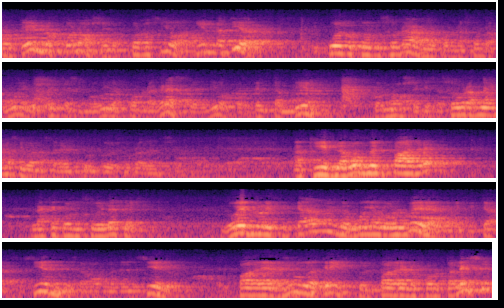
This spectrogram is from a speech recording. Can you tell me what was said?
porque Él los conoce, los conoció aquí en la tierra puedo consolarlo con las obras buenas hechas y movidas por la gracia de Dios porque Él también conoce que esas obras buenas iban a ser el fruto de su redención. Aquí es la voz del Padre la que consuela a Cristo. Lo he glorificado y lo voy a volver a glorificar. Se siente esa voz desde el cielo. El Padre ayuda a Cristo, el Padre lo fortalece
